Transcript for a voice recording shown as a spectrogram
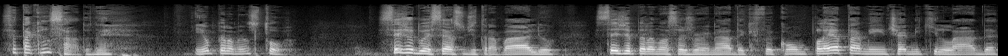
você está cansado, né? Eu, pelo menos, estou. Seja do excesso de trabalho, seja pela nossa jornada que foi completamente aniquilada,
